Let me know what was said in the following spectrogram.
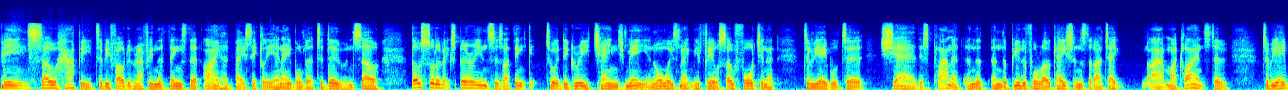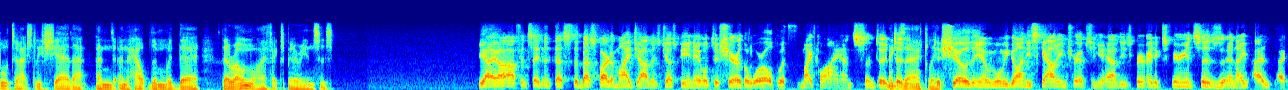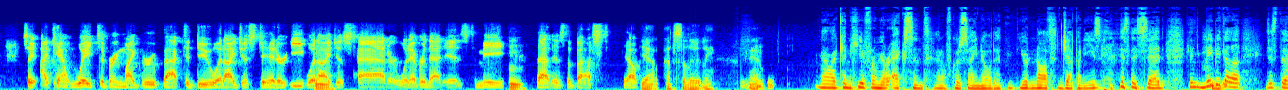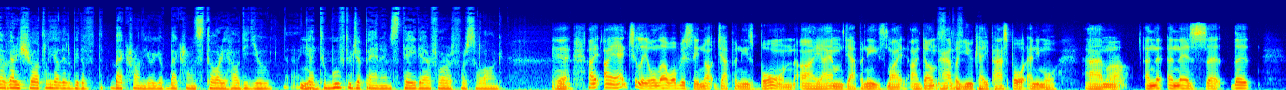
being so happy to be photographing the things that I had basically enabled her to do. And so those sort of experiences, I think, to a degree, change me and always make me feel so fortunate to be able to share this planet and the and the beautiful locations that I take uh, my clients to to be able to actually share that and and help them with their their own life experiences. Yeah, I often say that that's the best part of my job is just being able to share the world with my clients and to exactly. to, to show that you know when we go on these scouting trips and you have these great experiences and I, I, I say I can't wait to bring my group back to do what I just did or eat what mm. I just had or whatever that is to me mm. that is the best. Yeah. Yeah, absolutely. Yeah. Now I can hear from your accent, and of course I know that you're not Japanese, as I said. Can you maybe tell uh, just uh, very shortly a little bit of the background, your your background story? How did you uh, get mm. to move to Japan and stay there for, for so long? Yeah, I, I actually, although obviously not Japanese born, I am Japanese. My I don't have a UK passport anymore. Um, wow. And the, and there's uh, the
